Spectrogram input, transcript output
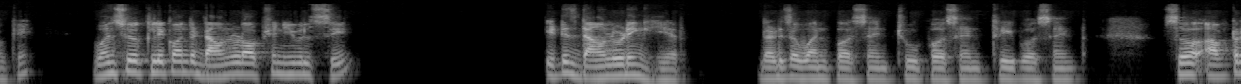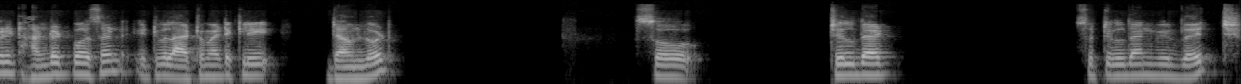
Okay. Once you click on the download option, you will see it is downloading here. That is a 1%, 2%, 3%. So after it 100%, it will automatically download. So till that, so till then we'll wait.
